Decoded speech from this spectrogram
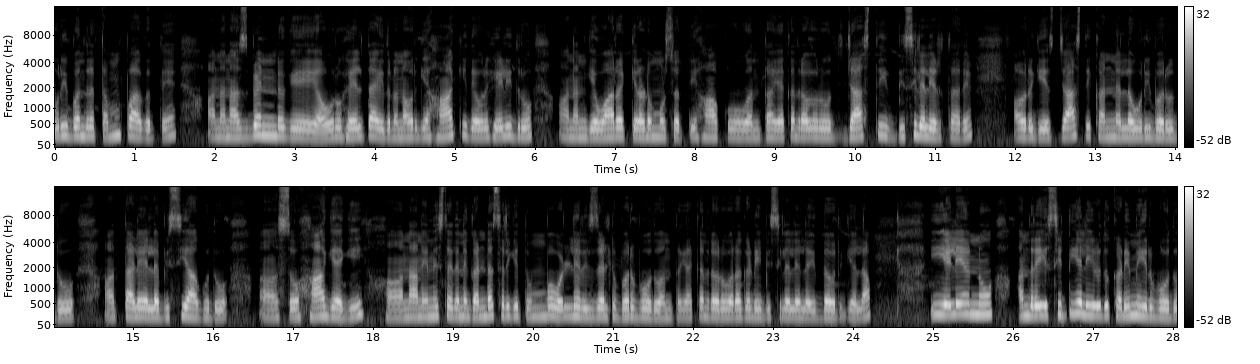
ಉರಿ ಬಂದರೆ ತಂಪಾಗುತ್ತೆ. ನನ್ನ ಹಸ್ಬೆಂಡ್ಗೆ ಅವರು ಹೇಳ್ತಾ ಇದ್ರು, ನಾನು ಅವ್ರಿಗೆ ಹಾಕಿದೆ. ಅವರು ಹೇಳಿದರು ನನಗೆ ವಾರಕ್ಕೆ ಎರಡು, ಮೂರು ಸರ್ತಿ ಹಾಕು ಅಂತ. ಯಾಕಂದರೆ ಅವರು ಜಾಸ್ತಿ ಬಿಸಿಲಲ್ಲಿ ಇರ್ತಾರೆ. ಅವರಿಗೆ ಜಾಸ್ತಿ ಕಣ್ಣೆಲ್ಲ ಉರಿ ಬರೋದು ತಲೆಯೆಲ್ಲ ಬಿಸಿ ಆಗೋದು. ಸೊ ಹಾಗಾಗಿ ನಾನು ಎನಿಸ್ತಾ ಇದ್ದೇನೆ, ಗಂಡಸರಿಗೆ ತುಂಬ ಒಳ್ಳೆ ರಿಸಲ್ಟ್ ಬರ್ಬೋದು ಅಂತ. ಯಾಕಂದರೆ ಅವರು ಹೊರಗಡೆ ಬಿಸಿಲಲ್ಲೆಲ್ಲ ಇದ್ದವರಿಗೆಲ್ಲ ಈ ಎಲೆಯನ್ನು ಅಂದರೆ ಸಿಟಿಯಲ್ಲಿ ಇರೋದು ಕಡಿಮೆ ಇರ್ಬೋದು,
